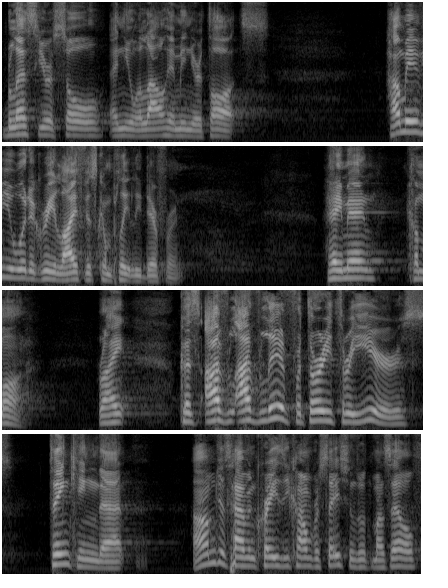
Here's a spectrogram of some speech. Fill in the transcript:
bless your soul and you allow Him in your thoughts, How many of you would agree life is completely different? Hey, man, come on, right? Because I've, I've lived for 33 years thinking that I'm just having crazy conversations with myself.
